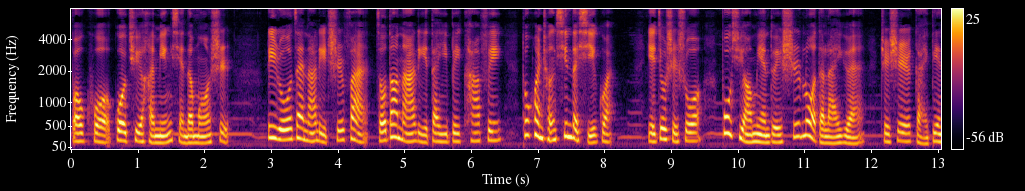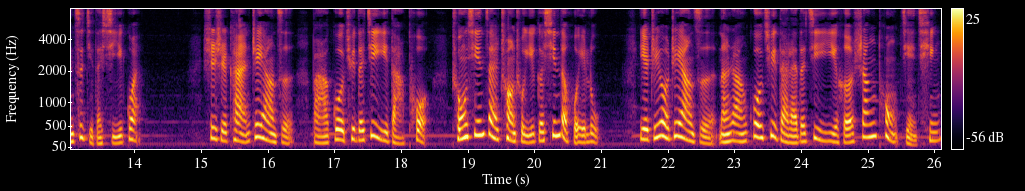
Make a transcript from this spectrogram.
包括过去很明显的模式。例如，在哪里吃饭，走到哪里带一杯咖啡，都换成新的习惯。也就是说，不需要面对失落的来源，只是改变自己的习惯。试试看，这样子把过去的记忆打破，重新再创出一个新的回路。也只有这样子，能让过去带来的记忆和伤痛减轻。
